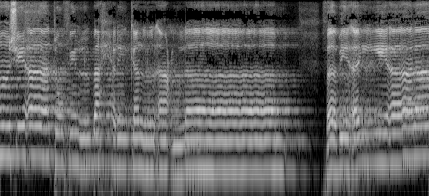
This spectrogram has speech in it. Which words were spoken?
المنشئات في البحر كالأعلام فبأي آلاء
